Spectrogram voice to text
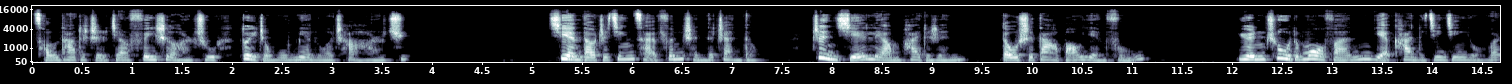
从他的指尖飞射而出，对着五面罗刹而去。见到这精彩纷呈的战斗，正邪两派的人都是大饱眼福，远处的莫凡也看得津津有味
